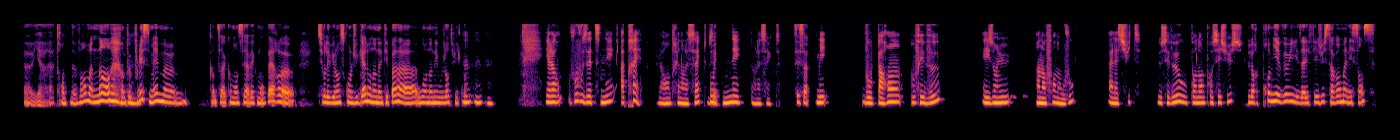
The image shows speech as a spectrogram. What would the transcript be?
il y a 39 ans maintenant, un peu mm. plus même, quand ça a commencé avec mon père, sur les violences conjugales, on n'en était pas où on en est aujourd'hui. Mm, et alors, vous, vous êtes né après la rentrée dans la secte, vous êtes né dans la secte. C'est ça. Mais vos parents ont fait vœu et ils ont eu un enfant, donc vous, à la suite de ces vœux ou pendant le processus? Leurs premiers vœux, ils les avaient fait juste avant ma naissance.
